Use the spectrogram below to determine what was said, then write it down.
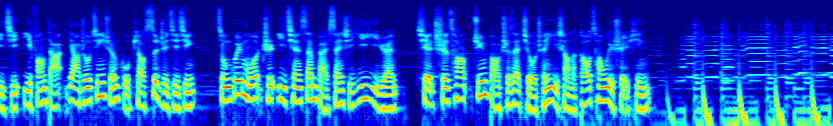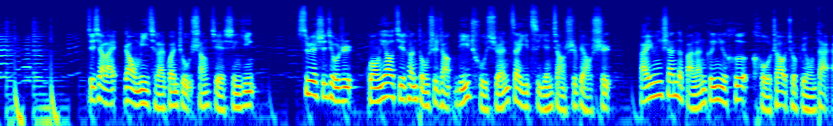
以及易方达亚洲精选股票四只基金，总规模至一千三百三十一亿元，且持仓均保持在九成以上的高仓位水平。接下来，让我们一起来关注商界新音。四月十九日，广药集团董事长李楚玄在一次演讲时表示，白云山的板蓝根一喝，口罩就不用戴，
